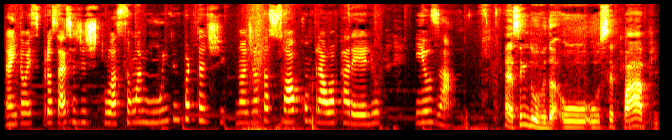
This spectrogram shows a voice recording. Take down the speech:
Né? Então, esse processo de titulação é muito importante. Não adianta só comprar o aparelho e usar. É, sem dúvida. O, o CPAP,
